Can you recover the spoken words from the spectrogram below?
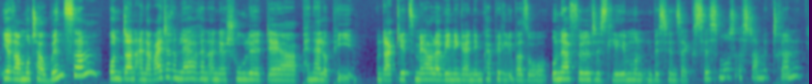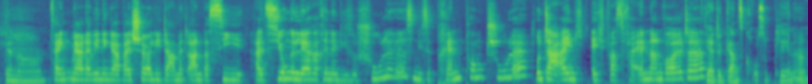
ihrer Mutter Winsome und dann einer weiteren Lehrerin an der Schule, der Penelope. Und da geht es mehr oder weniger in dem Kapitel über so unerfülltes Leben und ein bisschen Sexismus ist da mit drin Genau. fängt mehr oder weniger bei Shirley damit an, dass sie als junge Lehrerin in diese Schule ist, in diese Brennpunktschule und da eigentlich echt was verändern wollte. Die hatte ganz große Pläne.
